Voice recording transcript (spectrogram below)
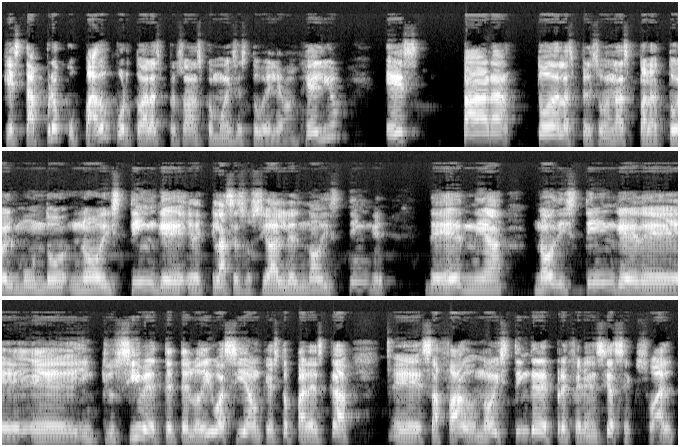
que está preocupado por todas las personas, como dices tú, el Evangelio es para todas las personas, para todo el mundo, no distingue de clases sociales, no distingue de etnia, no distingue de, eh, inclusive te, te, lo digo así, aunque esto parezca eh, zafado, no distingue de preferencia sexual.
